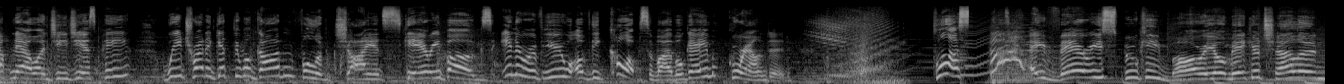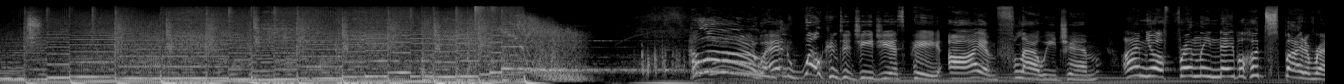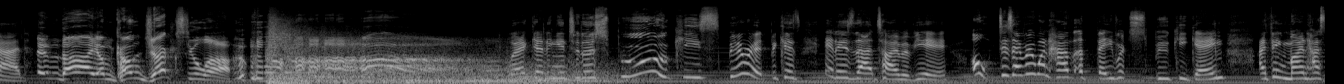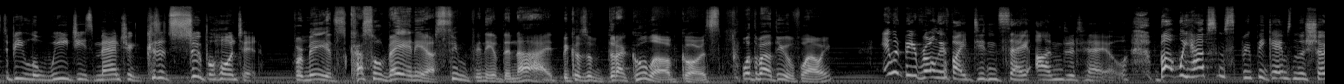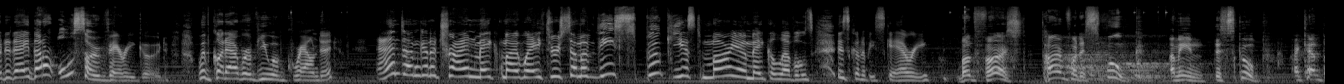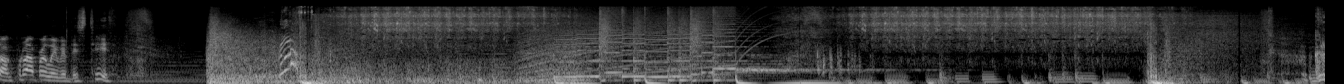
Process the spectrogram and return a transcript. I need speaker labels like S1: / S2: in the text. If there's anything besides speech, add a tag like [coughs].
S1: up now on GGSP, we try to get through a garden full of giant, scary bugs in a review of the co-op survival game Grounded. Plus, a very spooky Mario Maker challenge. Welcome to GGSP. I am Flowey Gem.
S2: I'm your friendly neighborhood spider rad.
S3: And I am Count Jaxula. [laughs]
S2: We're getting into the spooky spirit because it is that time of year. Oh, does everyone have a favorite spooky game? I think mine has to be Luigi's Mansion because it's super haunted.
S3: For me, it's Castlevania Symphony of the Night because of Dracula, of course. What about you, Flowey?
S1: It would be wrong if I didn't say Undertale. But we have some spooky games on the show today that are also very good. We've got our review of Grounded.
S2: And I'm gonna try and make my way through some of the spookiest Mario Maker levels. It's gonna be scary.
S3: But first, time for the spook. I mean, the scoop. I can't talk properly with these teeth. Ah!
